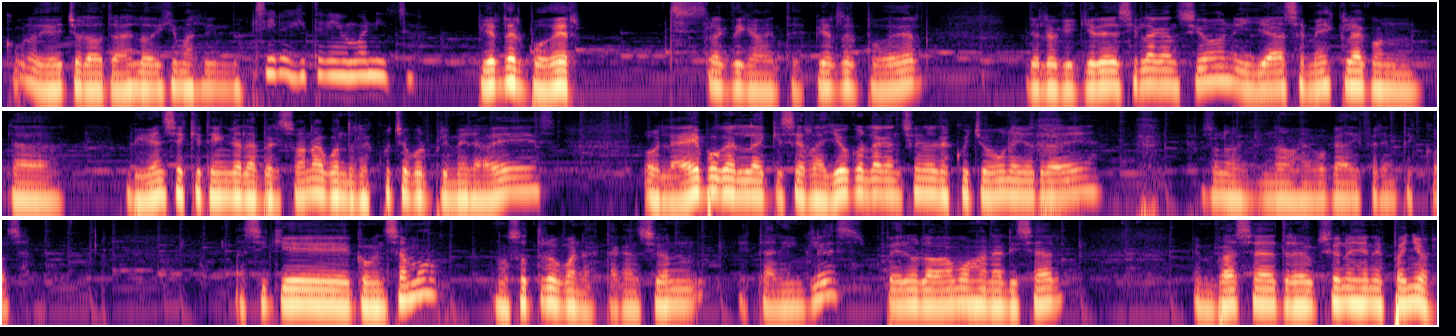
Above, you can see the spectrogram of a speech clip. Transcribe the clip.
¿Cómo lo había dicho la otra vez? Lo dije más lindo. Sí, lo dijiste bien bonito. Pierde el poder, Sí. prácticamente. Pierde el poder de lo que quiere decir la canción y ya se mezcla con las vivencias que tenga la persona cuando la escucha por primera vez o la época en la que se rayó con la canción y la escuchó una y otra vez. Eso nos, nos evoca diferentes cosas. Así que comenzamos. Nosotros, bueno, esta canción está en inglés, pero la vamos a analizar en base a traducciones en español.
